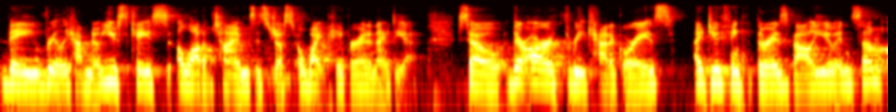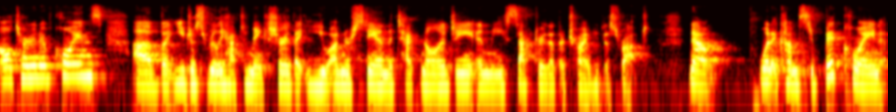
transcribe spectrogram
they really have no use case. A lot of times it's just a white paper and an idea. So there are three categories. I do think that there is value in some alternative coins uh, but you just really have to make sure that you understand the technology and the sector that they're trying to disrupt. Now when it comes to Bitcoin,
